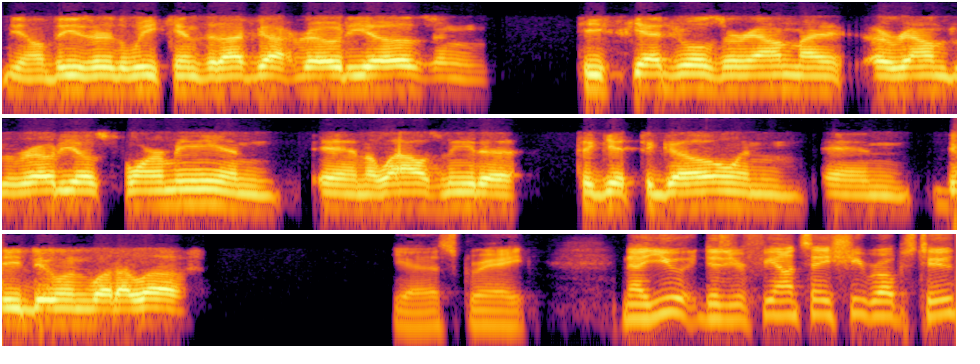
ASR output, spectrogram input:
you know these are the weekends that I've got rodeos, and he schedules around my around the rodeos for me, and and allows me to to get to go and and be doing what I love. Yeah, that's great. Now you does your fiance she ropes too?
